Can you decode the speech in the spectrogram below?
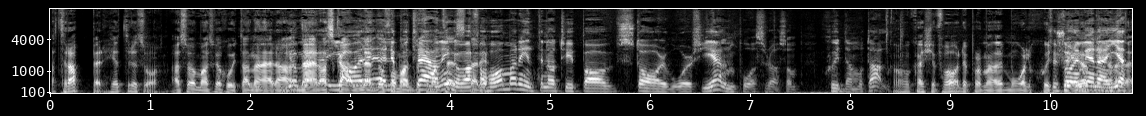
attrapper, heter det så? Alltså om man ska skjuta nära, Ja, men- nära ja, skallen. eller, då eller får man, på då får man träning då. Varför det. har man inte någon typ av Star Wars hjälm på sig då som skyddar mot allt? Ja, kanske får ha det på de här målskytteövningarna. Förstår du vad jag menar? där.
